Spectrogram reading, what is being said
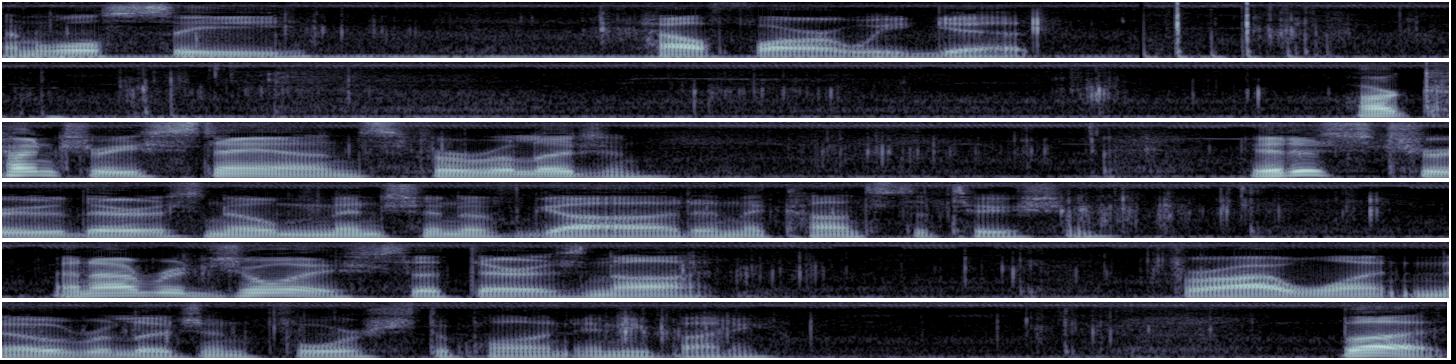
and we'll see how far we get. Our country stands for religion. It is true there is no mention of God in the Constitution, and I rejoice that there is not, for I want no religion forced upon anybody. But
